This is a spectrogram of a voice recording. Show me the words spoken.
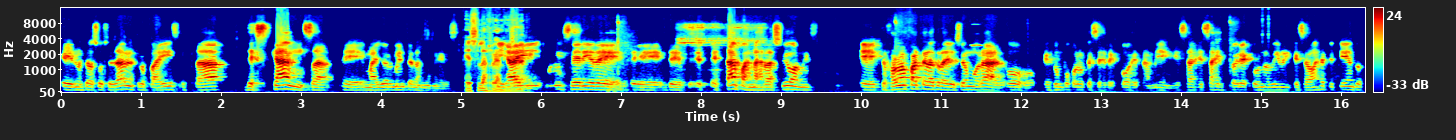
eh, nuestra sociedad, nuestro país está descansa eh, mayormente en las mujeres. Es la realidad. Y hay una serie de, de, estampas, narraciones que forman parte de la tradición oral, ojo, es un poco lo que se recoge también, Esa, esas historias que uno viene, que se van repitiendo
